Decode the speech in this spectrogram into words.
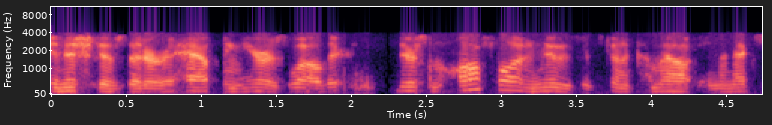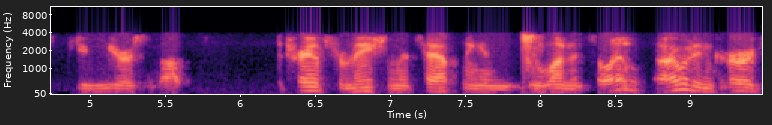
initiatives that are happening here as well. There, there's an awful lot of news that's going to come out in the next few years about transformation that's happening in New London. So I, I would encourage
